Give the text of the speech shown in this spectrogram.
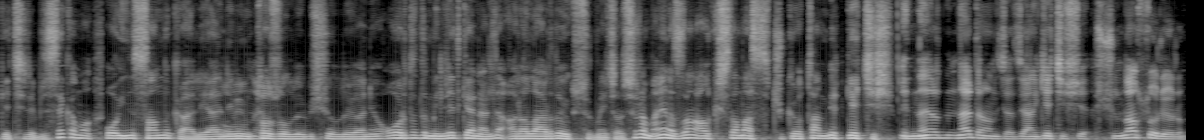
geçirebilsek ama o insanlık hali. Yani ne O, bileyim evet. toz oluyor bir şey oluyor. Hani orada da millet genelde aralarda öksürmeye çalışır ama en azından alkışlamaz. Çünkü o tam bir geçiş. E nereden, anlayacağız yani geçişi? Şundan soruyorum.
